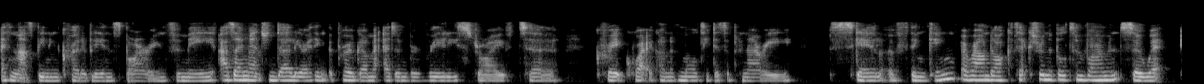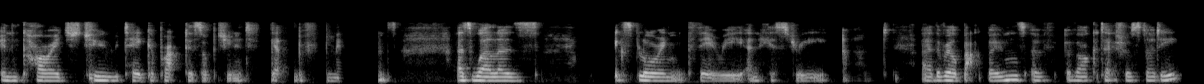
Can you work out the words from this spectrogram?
I think that's been incredibly inspiring for me. As I mentioned earlier, I think the program at Edinburgh really strived to create quite a kind of multidisciplinary scale of thinking around architecture in the built environment. So we're encouraged to take a practice opportunity to get the as well as exploring theory and history and uh, the real backbones of, of architectural study.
